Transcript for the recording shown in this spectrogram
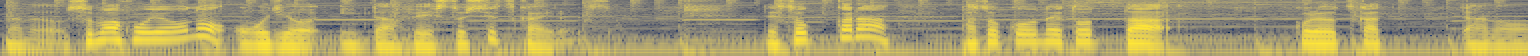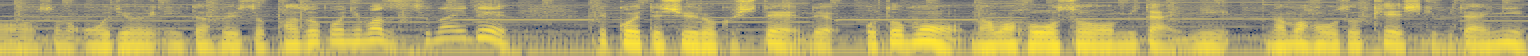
なんだろうスマホ用のオーディオインターフェースとして使えるんですよでそこからパソコンで撮ったこれを使ってあのそのオーディオインターフェースをパソコンにまずつないででこうやって収録してで音も生放送みたいに生放送形式みたいに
